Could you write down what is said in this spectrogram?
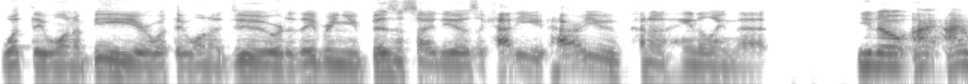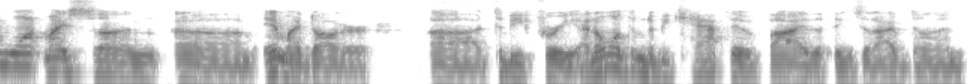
what they want to be or what they want to do, or do they bring you business ideas? Like, how do you, how are you kind of handling that? You know, I, I want my son um, and my daughter uh, to be free. I don't want them to be captive by the things that I've done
